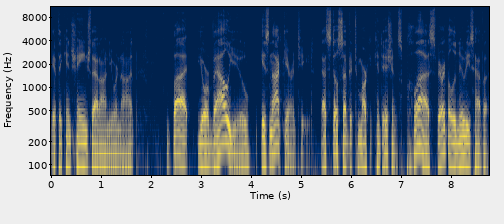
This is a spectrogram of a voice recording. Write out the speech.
if they can change that on you or not. But your value is not guaranteed. That's still subject to market conditions. Plus, variable annuities have a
